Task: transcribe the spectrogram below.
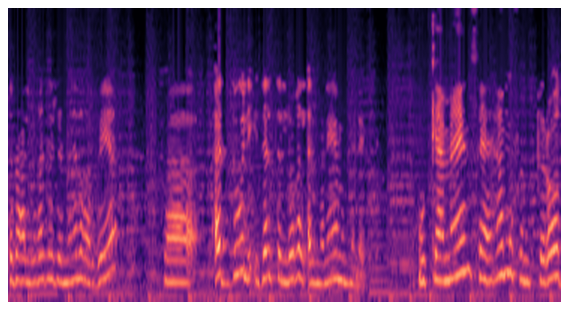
تبع اللغات الجرمانية الغربية فأدوا لإزالة اللغة الألمانية من هناك. وكمان ساهموا في انقراض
